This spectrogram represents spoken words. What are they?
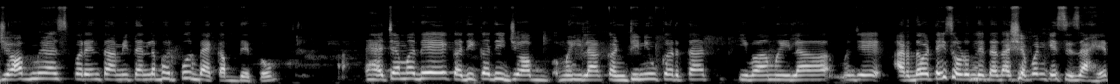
जॉब मिळेसपर्यंत आम्ही त्यांना भरपूर बॅकअप देतो. ह्याच्यामध्ये कधी कधी जॉब महिला कंटिन्यू करतात किंवा महिला म्हणजे अर्धवटही सोडून देतात अशा पण केसेस आहेत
